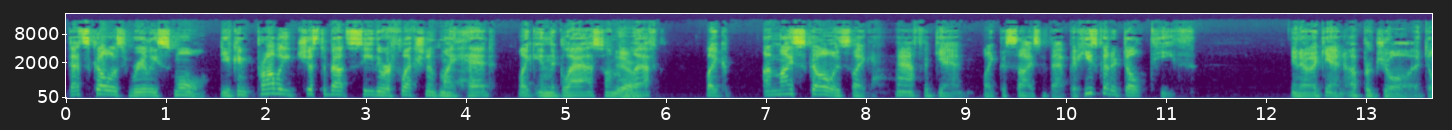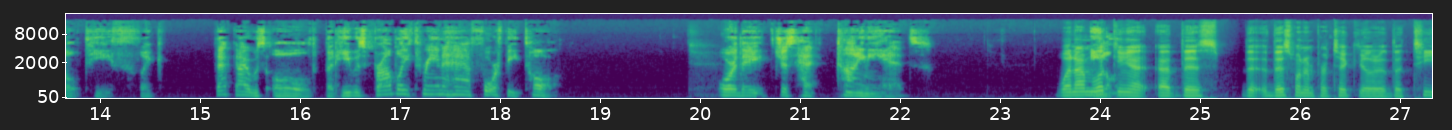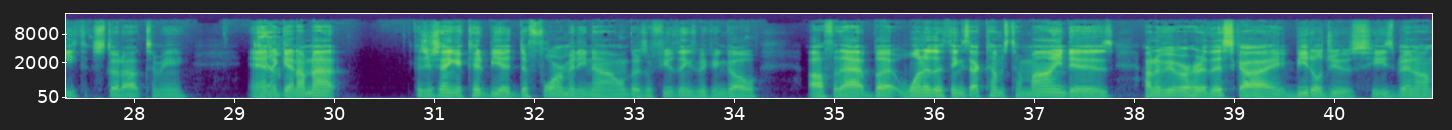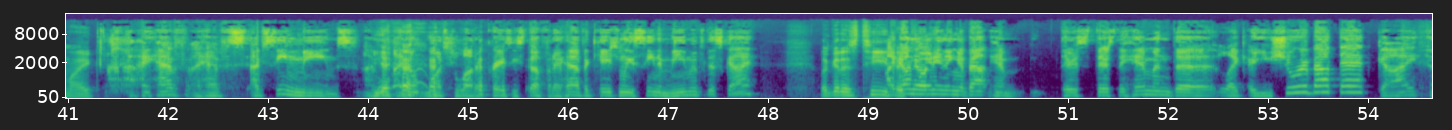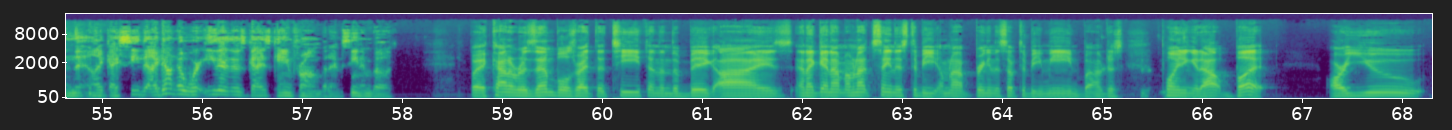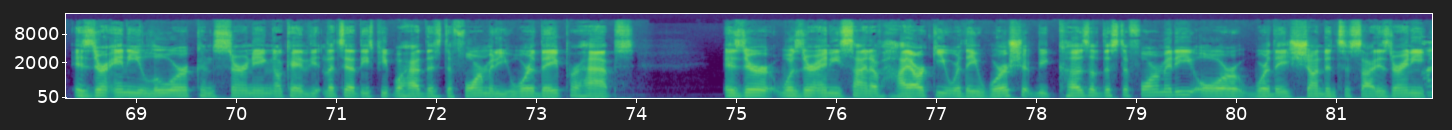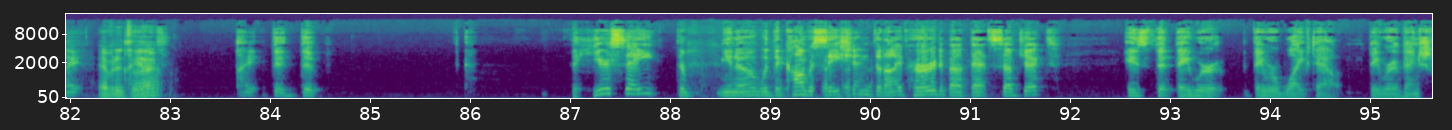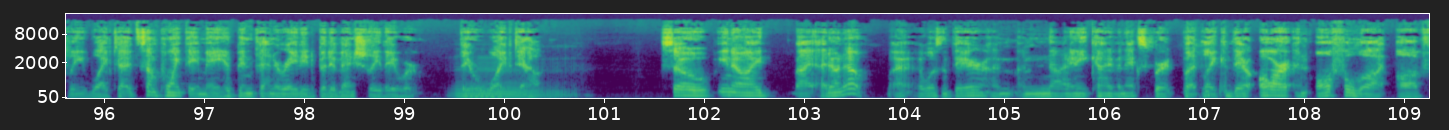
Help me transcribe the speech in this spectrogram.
That skull is really small. You can probably just about see the reflection of my head, like in the glass on the left. Like uh, my skull is like half again, like the size of that. But he's got adult teeth. You know, again, upper jaw, adult teeth. Like that guy was old, but he was probably three and a half, four feet tall. Or they just had tiny heads when I'm looking at, at this the, this one in particular, the teeth stood out to me. And yeah. again, I'm not because you're saying it could be a deformity now. There's a few things we can go off of that, but one of the things that comes to mind is I don't know if you've ever heard of this guy, Beetlejuice. He's been on like I have I have I've seen memes. Yeah. I don't watch a lot of crazy stuff, but I have occasionally seen a meme of this guy. Look at his teeth. I don't know anything about him there's there's the him and the like are you sure about that? guy. And the, like i see that i don't know where either of those guys came from but i've seen them both. But it kind of resembles right the teeth and then the big eyes. And again I'm, I'm not saying this to be i'm not bringing this up to be mean but i'm just pointing it out. But are you is there any lore concerning okay let's say that these people had this deformity were they perhaps is there was there any sign of hierarchy where they worship because of this deformity or were they shunned in society? Is there any I, evidence I of have, that i the, the the hearsay the you know with the conversation that i've heard about that subject is that they were they were wiped out. They were eventually wiped out. At some point they may have been venerated but eventually they were they were wiped out. Mm. so you know i i, I don't know I, I wasn't there. I'm I'm not any kind of an expert, but like there are an awful lot of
